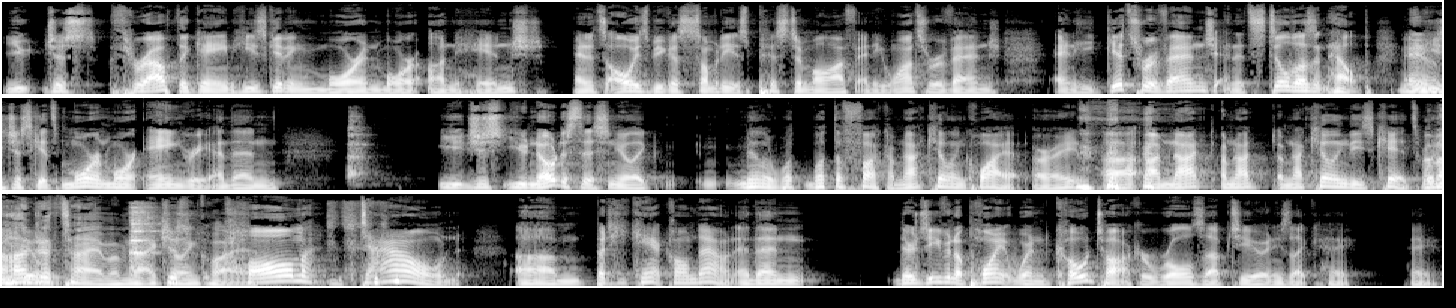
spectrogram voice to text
you just throughout the game he's getting more and more unhinged and it's always because somebody has pissed him off and he wants revenge and he gets revenge and it still doesn't help and Yeah. he just gets more and more angry and then you just you notice this and you're like Miller what what the fuck I'm not killing quiet all right uh, I'm not I'm not I'm not killing these kids For what the are you doing? hundredth time, I'm not killing quiet. Calm down. Um, but he can't calm down. And then there's even a point when Code Talker rolls up to you and he's like, "Hey, hey,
